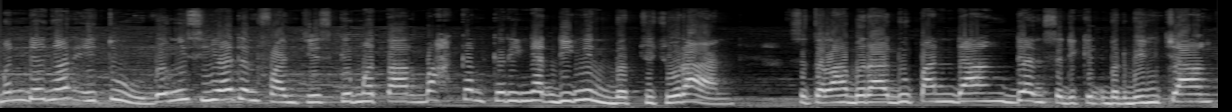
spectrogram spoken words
Mendengar itu, Domisia dan Francis gemetar bahkan keringat dingin bercucuran. Setelah beradu pandang dan sedikit berbincang,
